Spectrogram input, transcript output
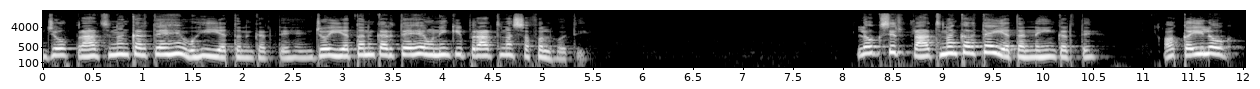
जो प्रार्थना करते हैं, वही यतन करते हैं। जो यतन करते हैं, उन्हीं की प्रार्थना सफल होती। लोग सिर्फ़ प्रार्थना करते हैं यतन नहीं करते। और कई लोग,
